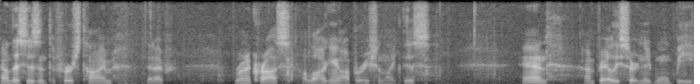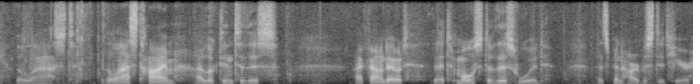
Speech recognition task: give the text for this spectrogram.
Now this isn't the first time that I've run across a logging operation like this and I'm fairly certain it won't be the last. The last time I looked into this I found out that most of this wood that's been harvested here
